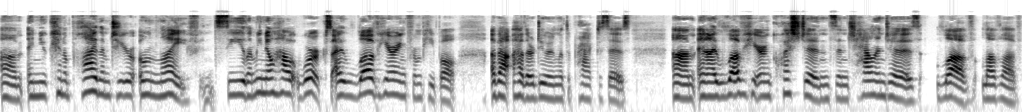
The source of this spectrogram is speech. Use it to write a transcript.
Um, and you can apply them to your own life and see let me know how it works. I love hearing from people about how they're doing with the practices. Um, and i love hearing questions and challenges. Love love love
